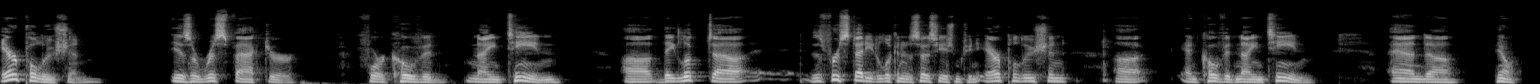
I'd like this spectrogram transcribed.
air pollution is a risk factor for COVID-19. Uh, they looked, uh, this first study to look at an association between air pollution uh, and COVID-19. And, uh, you know,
